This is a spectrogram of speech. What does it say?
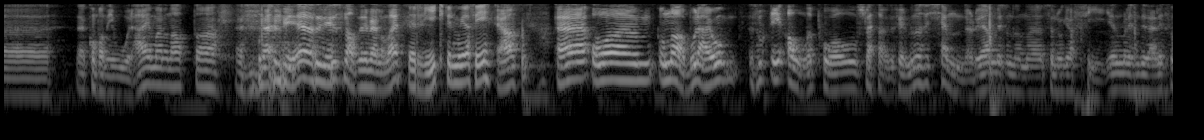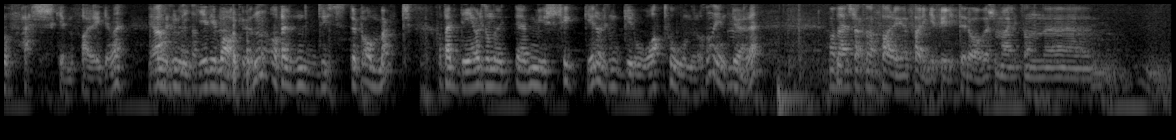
Kompani Orheim har han hatt. Og det er mye, mye snadder imellom der. Rik filmografi. Ja. Eh, og, og naboer er jo som I alle Pål Sletthaugene-filmene så kjenner du igjen liksom denne scenografien med liksom de der litt sånn ferskenfargene Ja, som liksom ligger i bakgrunnen. Og at det er liksom dystert og mørkt. At det er det og liksom eh, mye skygger og liksom grå toner og sånn i interiøret. Og det er en slags sånn farge, fargefilter over som er litt sånn eh,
